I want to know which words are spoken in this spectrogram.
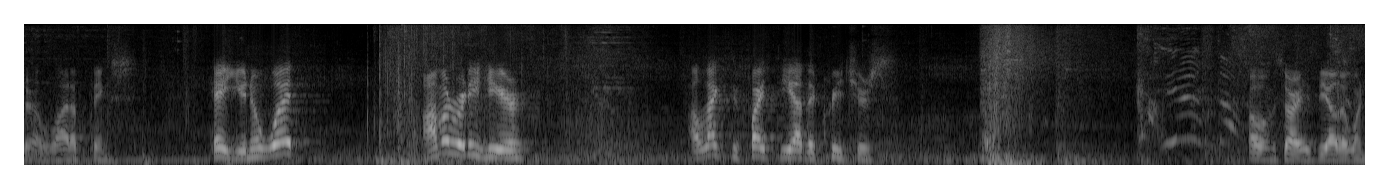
There are a lot of things. Hey, you know what? I'm already here. I like to fight the other creatures. Oh, I'm sorry, it's the other one.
